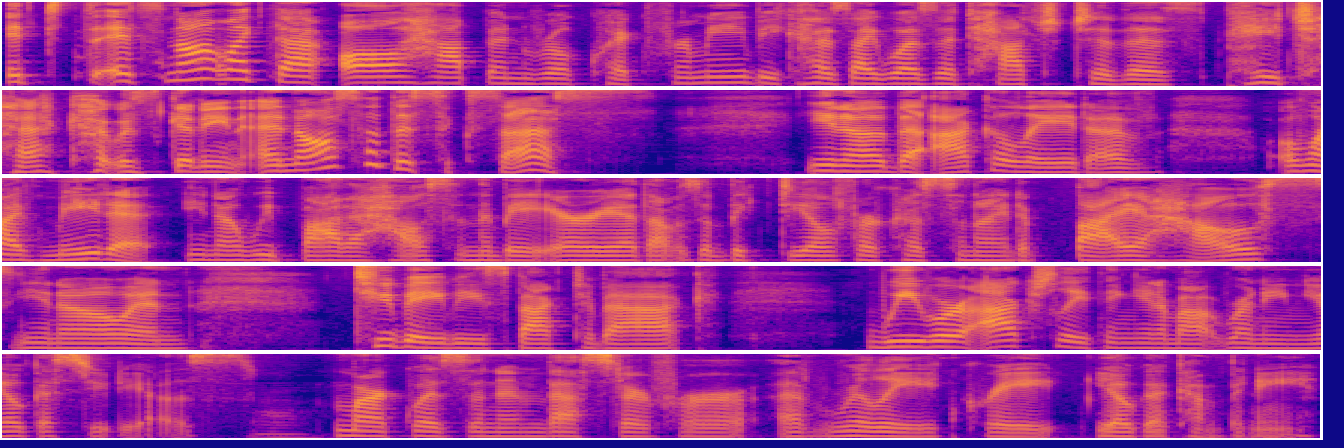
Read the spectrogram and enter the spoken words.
it's it's not like that all happened real quick for me because I was attached to this paycheck I was getting and also the success. You know, the accolade of oh, I've made it. You know, we bought a house in the Bay Area. That was a big deal for Chris and I to buy a house, you know, and two babies back to back. We were actually thinking about running yoga studios. Mm. Mark was an investor for a really great yoga company,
